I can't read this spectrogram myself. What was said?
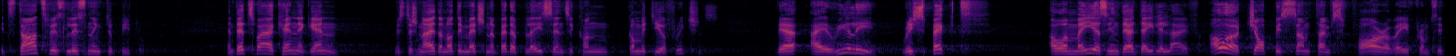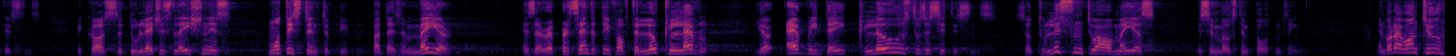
it starts with listening to people. And that's why I can, again, Mr. Schneider, not imagine a better place than the Committee of Regions, where I really respect our mayors in their daily life. Our job is sometimes far away from citizens because to do legislation is more distant to people. But as a mayor, as a representative of the local level, you're every day close to the citizens. So to listen to our mayors is the most important thing. And what I want to,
